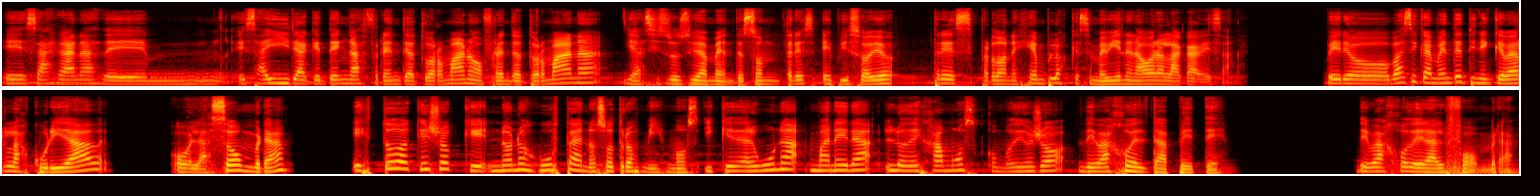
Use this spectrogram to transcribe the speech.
esas ganas de mm, esa ira que tengas frente a tu hermano o frente a tu hermana, y así sucesivamente. Son tres episodios, tres, perdón, ejemplos que se me vienen ahora a la cabeza. Pero básicamente tiene que ver la oscuridad o la sombra es todo aquello que no nos gusta de nosotros mismos y que de alguna manera lo dejamos, como digo yo, debajo del tapete, debajo de la alfombra.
